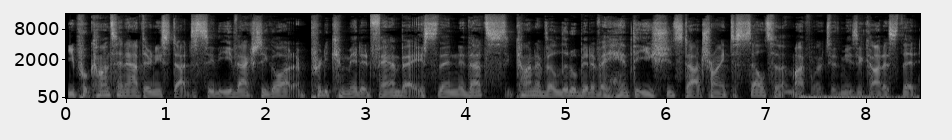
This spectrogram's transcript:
you put content out there and you start to see that you've actually got a pretty committed fan base, then that's kind of a little bit of a hint that you should start trying to sell to them. I've worked with music artists that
